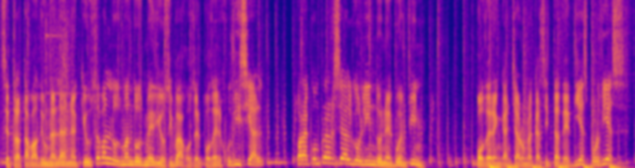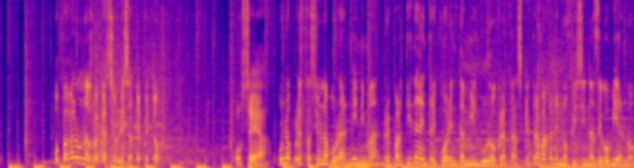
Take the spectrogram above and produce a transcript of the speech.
Se trataba de una lana que usaban los mandos medios y bajos del Poder Judicial para comprarse algo lindo en el buen fin, poder enganchar una casita de 10 por 10 o pagar unas vacaciones a Tepetongo. O sea, una prestación laboral mínima repartida entre 40.000 burócratas que trabajan en oficinas de gobierno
